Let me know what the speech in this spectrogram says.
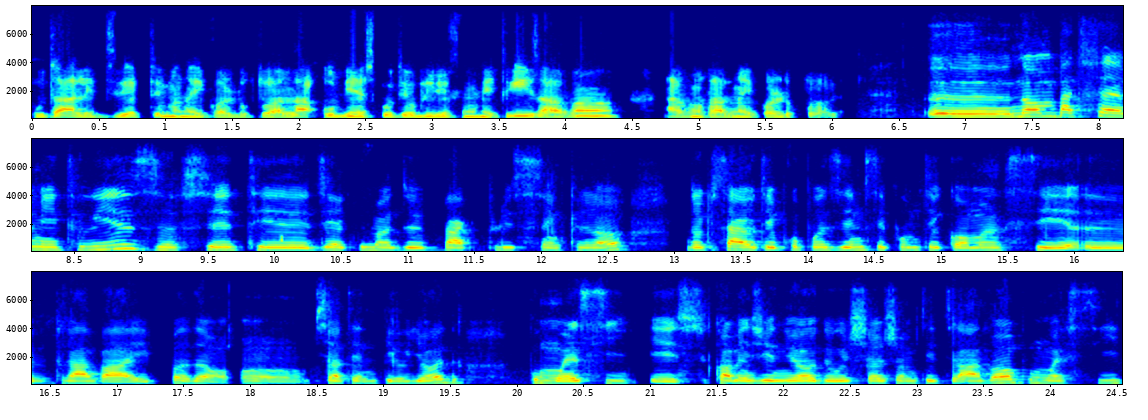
ou tu allé directement dans l'école doctorale là, ou bien est-ce que tu es obligé de faire une maîtrise avant, avant d'aller dans l'école doctorale? Euh, non, pas de faire maîtrise, c'était directement de bac plus 5 ans. Donc, ça a été proposé, c'est pour me commencer le euh, travail pendant une certaine période pou mwen si, e, kom enjeneur de rechèl, jom te di lavan, pou mwen si,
